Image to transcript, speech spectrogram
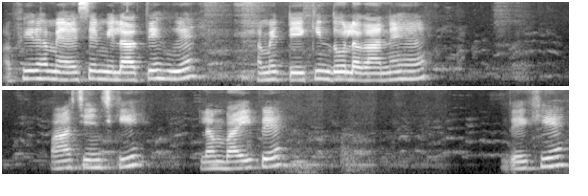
और फिर हमें ऐसे मिलाते हुए हमें टेकिन दो लगाने हैं। पाँच इंच की लंबाई पे। देखिए।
